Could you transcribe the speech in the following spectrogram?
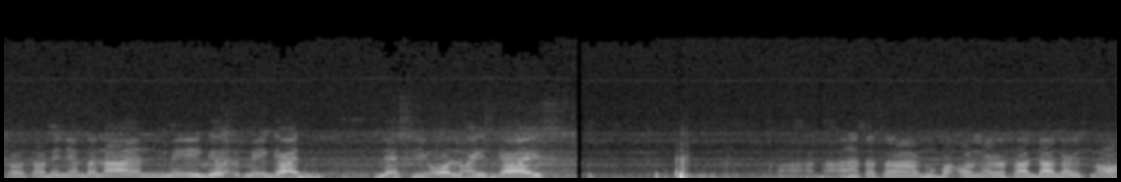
Shout out ninyo ang tanan. May, may God bless you always guys. Ah, naanata sa gubaon nga kasada guys no.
